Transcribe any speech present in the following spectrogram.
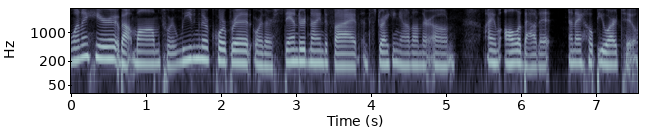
when I hear about moms who are leaving their corporate or their standard 9 to 5 and striking out on their own, I am all about it, and I hope you are too.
